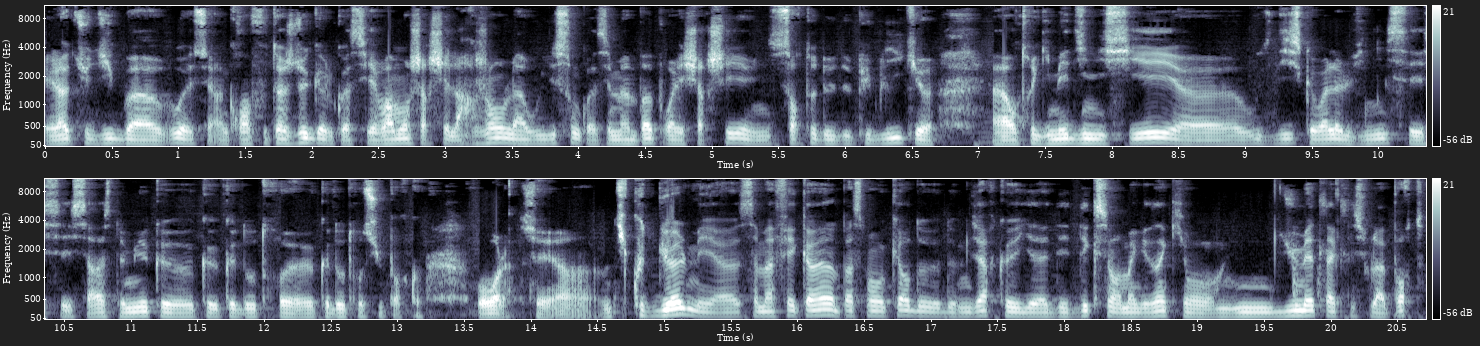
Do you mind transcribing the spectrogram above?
Et là, tu dis bah ouais, c'est un grand foutage de gueule quoi. C'est vraiment chercher l'argent là où ils sont quoi. C'est même pas pour aller chercher une sorte de, public entre guillemets d'initiés où ils se disent que voilà le vinyle c'est c'est ça reste mieux que que, d'autres que d'autres supports quoi. Bon voilà, c'est un, petit coup de gueule, mais euh, ça m'a fait quand même un passement au cœur de, me dire qu'il y a des d'excellents magasins qui ont dû mettre la clé sous la porte.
